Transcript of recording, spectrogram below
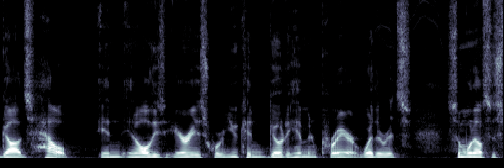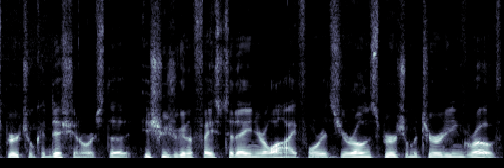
God's help in, in all these areas where you can go to Him in prayer, whether it's someone else's spiritual condition, or it's the issues you're going to face today in your life, or it's your own spiritual maturity and growth,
